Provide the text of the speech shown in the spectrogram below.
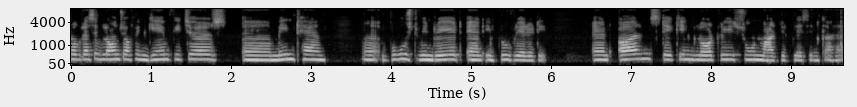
Progressive launch of in game features mint है boost win rate and improve reality and earn staking lottery soon market place इनका है।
